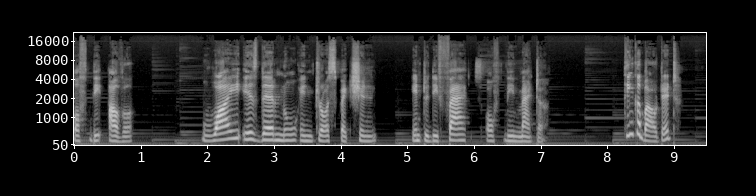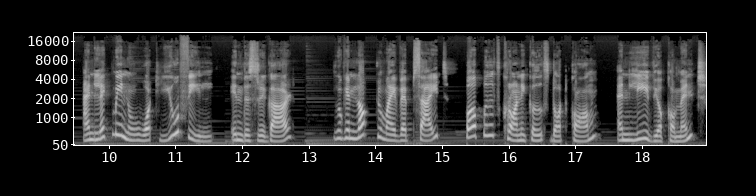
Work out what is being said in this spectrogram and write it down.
of the hour. Why is there no introspection into the facts of the matter? Think about it and let me know what you feel in this regard. You can log to my website, purpleschronicles.com, and leave your comment,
